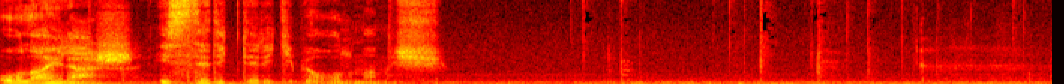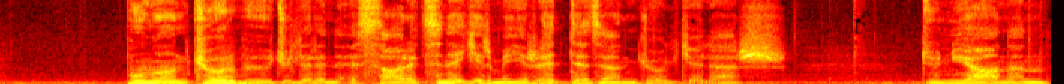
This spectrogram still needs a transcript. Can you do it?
olaylar istedikleri gibi olmamış. Bu nankör büyücülerin esaretine girmeyi reddeden gölgeler, dünyanın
